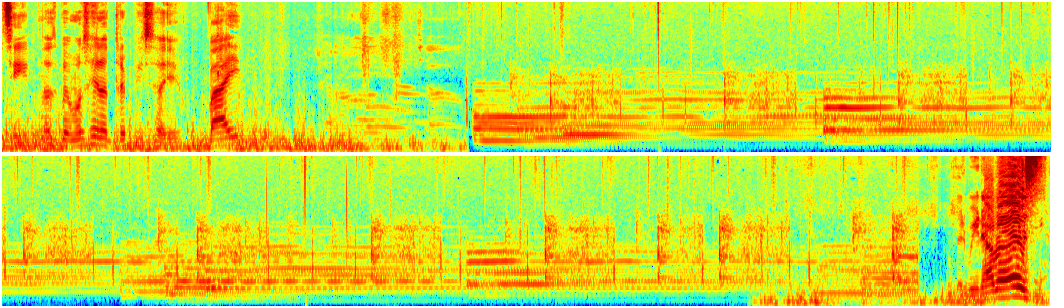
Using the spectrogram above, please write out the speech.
sí, nos vemos en otro episodio. Bye. we know this.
